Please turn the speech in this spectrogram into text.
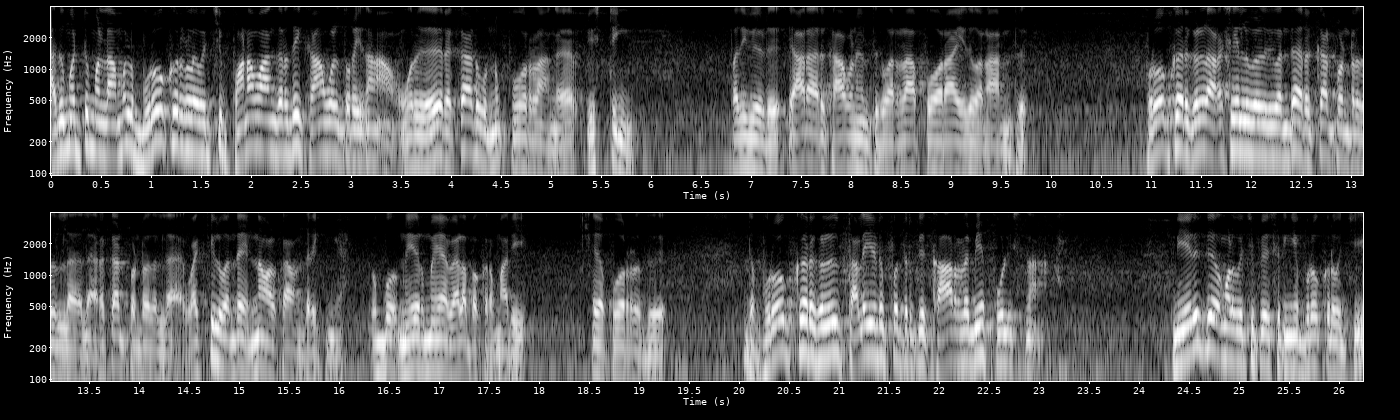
அது மட்டும் இல்லாமல் புரோக்கர்களை வச்சு பணம் வாங்குறதே காவல்துறை தான். ஒரு ரெக்கார்டு ஒன்று போடுறாங்க. விஸ்டிங் பதிவேடு. யார் யார் காவல் நிலையத்துக்கு வர்றா போகிறா இது வரான்ட்டு. புரோக்கர்கள் அரசியல்வாதி வந்தால் ரெக்கார்ட் பண்ணுறதில்ல அதில். ரெக்கார்ட் பண்ணுறதில்ல வக்கீல் வந்தால் என்ன வழக்காக வந்திருக்கீங்க ரொம்ப நேர்மையாக வேலை பார்க்குற மாதிரி இதை போடுறது. இந்த புரோக்கர்கள் தலையெடுப்பதற்கு காரணமே போலீஸ் தான். நீ எதுக்கு அவங்கள வச்சு பேசுகிறீங்க புரோக்கரை வச்சு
